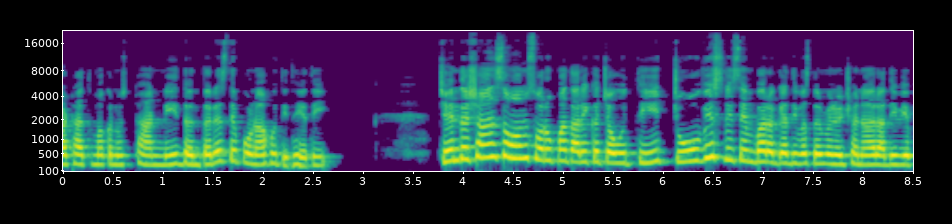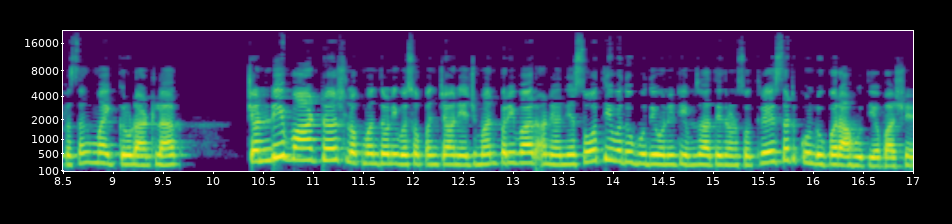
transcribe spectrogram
પાઠાત્મક અનુષ્ઠાનની ધનતેરસે પૂર્ણાહુતિ થઈ હતી. જૈન દશાંશ હોમ સ્વરૂપમાં તારીખ ચૌદથી ચોવીસ ડિસેમ્બર અગિયાર દિવસ દરમિયાન યોજાનાર આ દિવ્ય પ્રસંગમાં એક કરોડ આઠ લાખ ચંડી શ્લોકમંત્રોની શ્લોક મંત્રોની બસો પંચાવન યજમાન પરિવાર અને અન્ય સોથી વધુ ભૂદેવોની ટીમ સાથે ત્રણસો ત્રેસઠ કુંડ ઉપર આહુતિ અપાશે.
